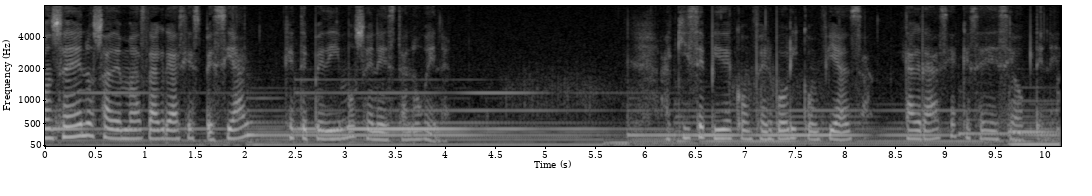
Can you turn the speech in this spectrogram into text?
Concédenos además la gracia especial que te pedimos en esta novena. Aquí se pide con fervor y confianza la gracia que se desea obtener.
